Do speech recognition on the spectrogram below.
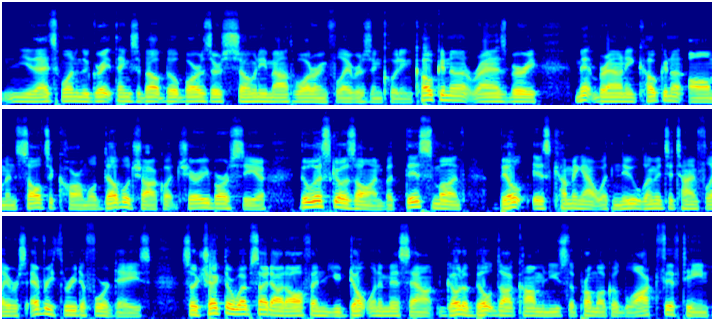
that's one of the great things about Built Bars. There's so many mouth-watering flavors, including coconut, raspberry, mint brownie, coconut almond, salted caramel, double chocolate, cherry barcia. The list goes on. But this month, Built is coming out with new limited time flavors every three to four days. So check their website out often. You don't want to miss out. Go to built.com and use the promo code LOCKED15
